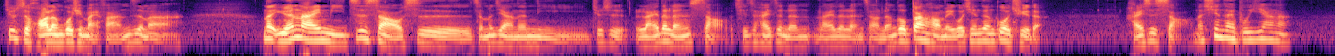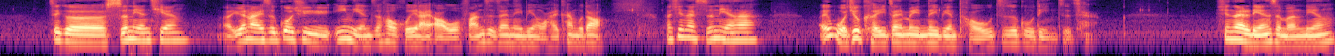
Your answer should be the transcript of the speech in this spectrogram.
就是华人过去买房子嘛。那原来你至少是怎么讲呢？你就是来的人少，其实还是能来的人少，能够办好美国签证过去的还是少。那现在不一样了。这个十年签，呃，原来是过去一年之后回来啊，我房子在那边我还看不到，那现在十年啊，哎，我就可以在那那边投资固定资产。现在连什么，连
